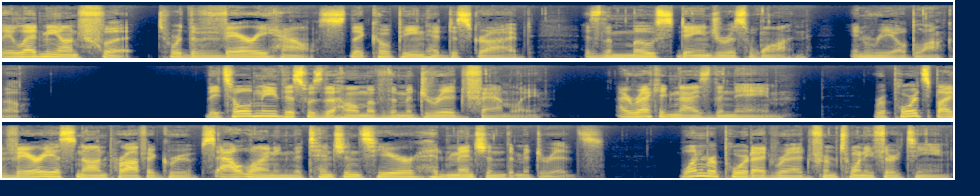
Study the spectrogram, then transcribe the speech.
They led me on foot toward the very house that COPIN had described as the most dangerous one in Rio Blanco. They told me this was the home of the Madrid family. I recognized the name. Reports by various nonprofit groups outlining the tensions here had mentioned the Madrids. One report I'd read from 2013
